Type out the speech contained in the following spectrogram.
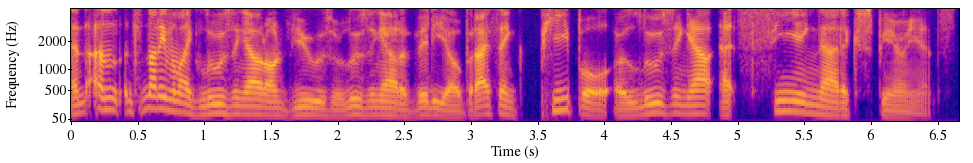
And, and it's not even like losing out on views or losing out a video, but I think people are losing out at seeing that experience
